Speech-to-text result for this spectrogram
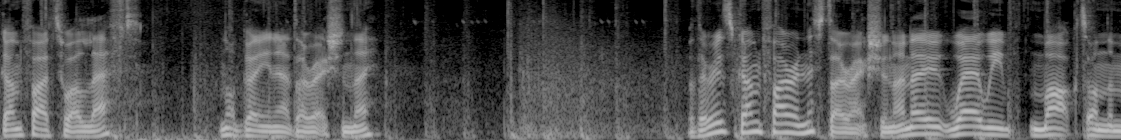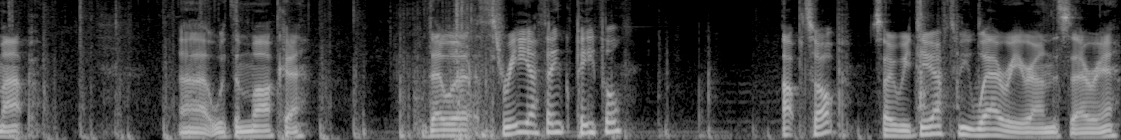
Gunfire to our left. Not going in that direction, though. But there is gunfire in this direction. I know where we marked on the map uh, with the marker. There were three, I think, people up top. So we do have to be wary around this area.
